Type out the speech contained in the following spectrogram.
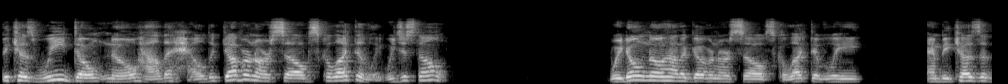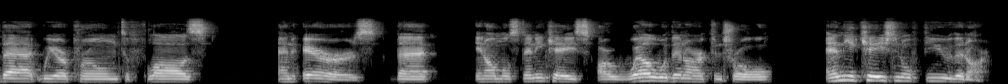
Because we don't know how the hell to govern ourselves collectively. We just don't. We don't know how to govern ourselves collectively, and because of that, we are prone to flaws and errors that, in almost any case, are well within our control, and the occasional few that aren't.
